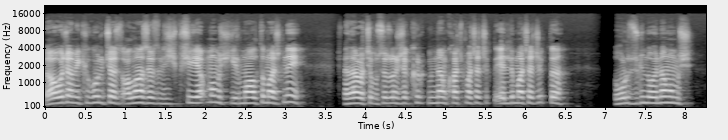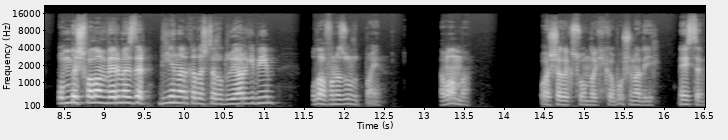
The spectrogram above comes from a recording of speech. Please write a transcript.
Ya hocam 2 gol 3 asist Allah'ına seversen hiçbir şey yapmamış. 26 maç ne? Fenerbahçe bu sezon işte 40 bilmem kaç maça çıktı. 50 maça çıktı. Doğru düzgün de oynamamış. 15 falan vermezler diyen arkadaşları duyar gibiyim. Bu lafınızı unutmayın. Tamam mı? Bu aşağıdaki son dakika boşuna değil. Neyse.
